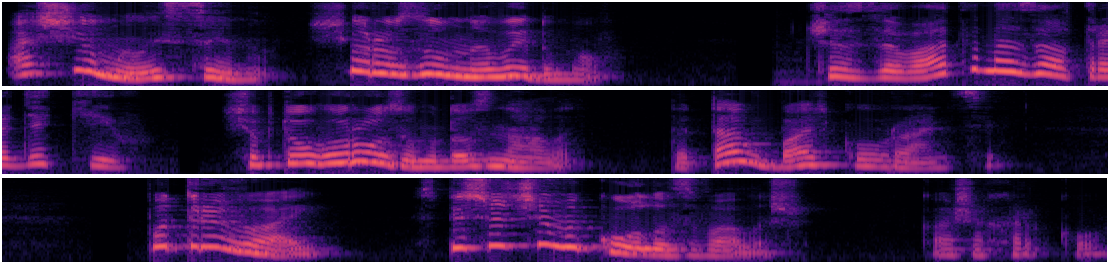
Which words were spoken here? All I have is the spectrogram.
А що, милий сину, що розумно видумав, Чи ззивати на завтра дяків? щоб того розуму дознали? питав батько вранці. Потривай, спішачи Миколу звалиш, каже Харко.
